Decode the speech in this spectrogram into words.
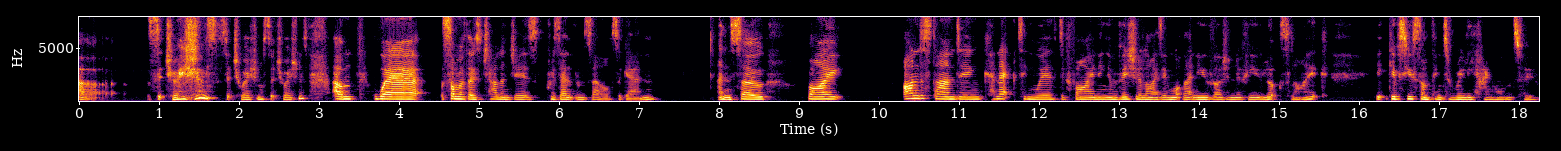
uh, situations, situational situations, um, where some of those challenges present themselves again. And so by understanding, connecting with, defining, and visualizing what that new version of you looks like, it gives you something to really hang on to.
